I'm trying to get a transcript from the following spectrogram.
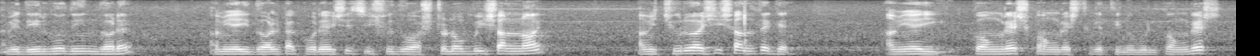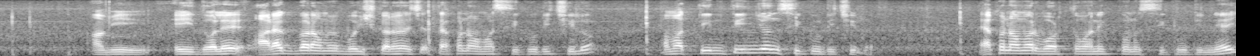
আমি দীর্ঘদিন ধরে আমি এই দলটা করে এসেছি, শুধু অষ্টানব্বই সাল নয় আমি চুরাশি সাল থেকে আমি এই কংগ্রেস কংগ্রেস থেকে তৃণমূল কংগ্রেস, আমি এই দলে আরেকবার আমার বহিষ্কার হয়েছে, তখনও আমার সিকিউরিটি ছিল। আমার তিন, তিনজন সিকিউরিটি ছিল। এখন আমার বর্তমানে কোনো সিকিউরিটি নেই।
